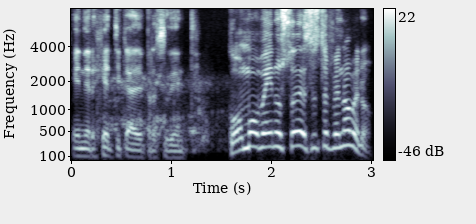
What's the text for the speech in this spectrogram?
energética del presidente. ¿Cómo ven ustedes este fenómeno?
